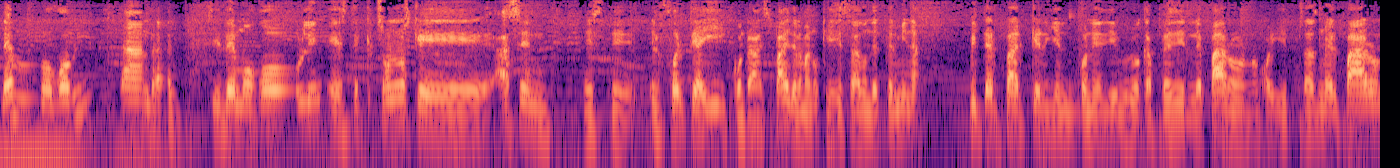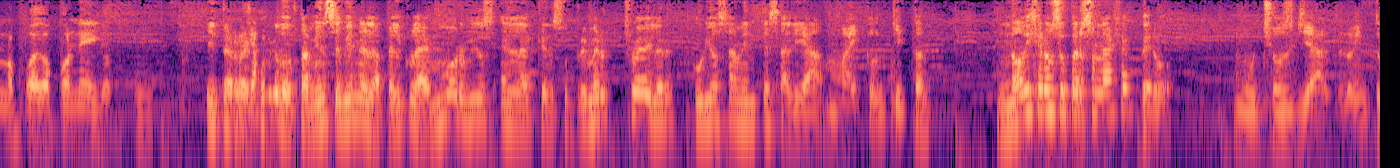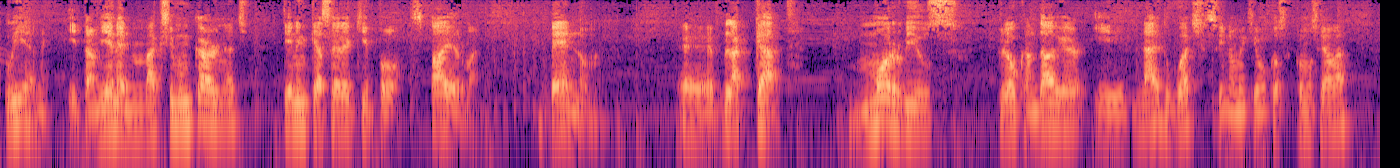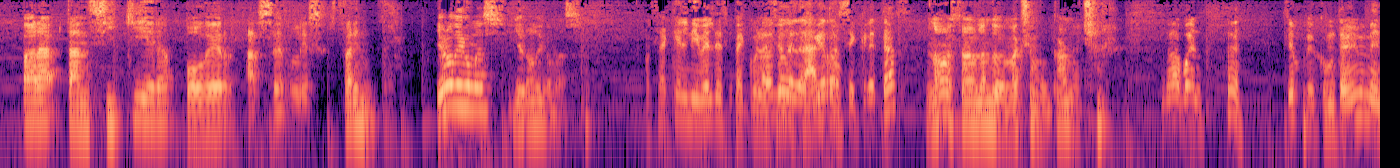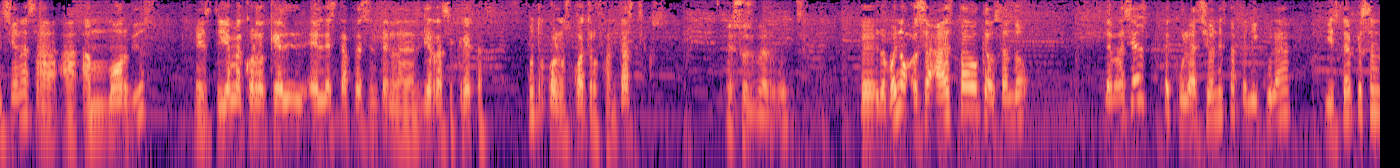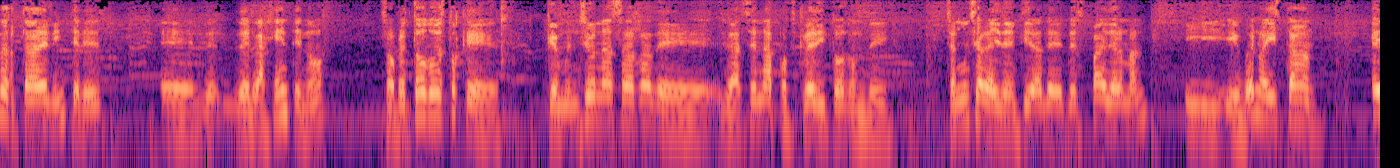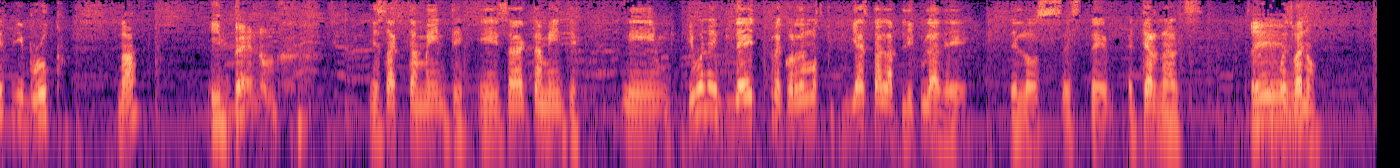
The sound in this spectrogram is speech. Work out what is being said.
Demogoblin, ándale. Sí, Demogoblin, este, que son los que hacen este el fuerte ahí contra Spider-Man, ¿no? Que es a donde termina Peter Parker yendo con Eddie Brock a pedirle paro, ¿no? Oye, pues hazme el paro, no puedo con ellos. Y te Pues ya. recuerdo, también se viene la película de Morbius en la que en su primer trailer, curiosamente, salía Michael Keaton. No dijeron su personaje, pero muchos ya lo intuían. Y también en Maximum Carnage tienen que hacer equipo Spider-Man, Venom, eh, Black Cat, Morbius, Cloak and Dagger y Nightwatch, si no me equivoco cómo se llama, para tan siquiera poder hacerles frente. Yo no digo más, yo no digo más. O sea que el nivel de especulación de es las alto. guerras secretas, No, estaba hablando de Maximum Carnage. No, bueno, sí, porque como también me mencionas a, a, a Morbius, este, yo me acuerdo que él, él está presente en las guerras secretas, junto con los cuatro fantásticos. Eso es verdad. Pero bueno, o sea, ha estado causando demasiada especulación esta película y está empezando a tratar el interés eh, de, de la gente, ¿no? Sobre todo esto que, que menciona Sarra de la escena postcrédito donde se anuncia la identidad de, de Spider-Man y, y bueno, ahí está Eddie Brooke, ¿no? Y Venom. Exactamente, exactamente. Y, y bueno, de hecho recordemos que ya está la película de, de los este, Eternals. Sí. Y pues bueno,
